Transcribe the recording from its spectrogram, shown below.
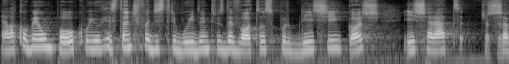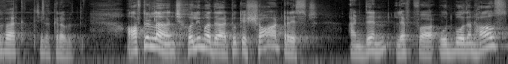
Ela comeu um pouco e o restante foi distribuído entre os devotos por Grishi Ghosh e Sharat Chakravarti. Chakravarti. After lunch, Holy Mother took a short rest and then left for Udbodhan house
